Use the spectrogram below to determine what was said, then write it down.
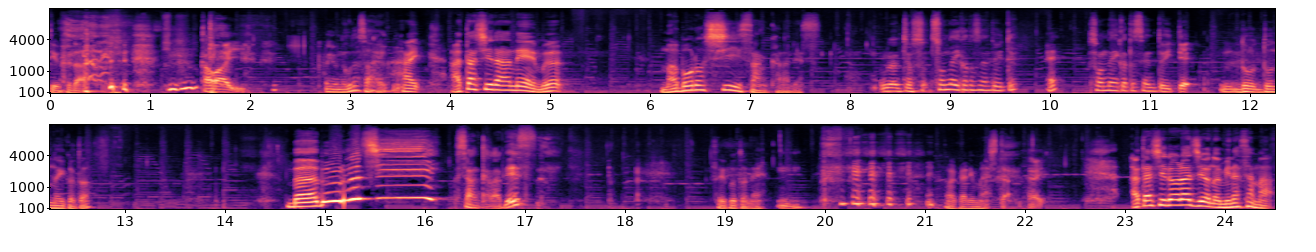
言ってた。かわいい読んでくださいはい。あたしらネーム、幻さんからです。うんじゃあそそんな言い方せんといて。え？そんな言い方せんといて。ど、どんな言い方？幻さんからです。そういうことね。うん。わかりました。はい。あたしろラジオの皆様、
